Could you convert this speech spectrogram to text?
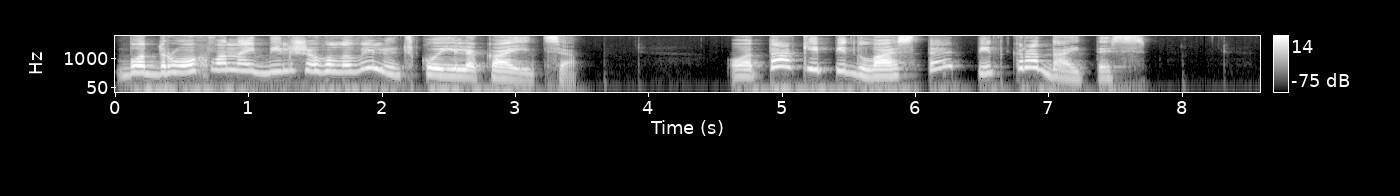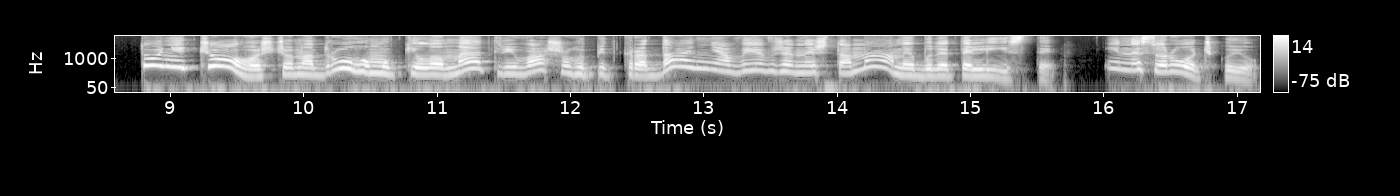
бо дрохва найбільше голови людської лякається. Отак і підлазьте, підкрадайтесь. То нічого, що на другому кілометрі вашого підкрадання ви вже не штанами будете лізти, і не сорочкою,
